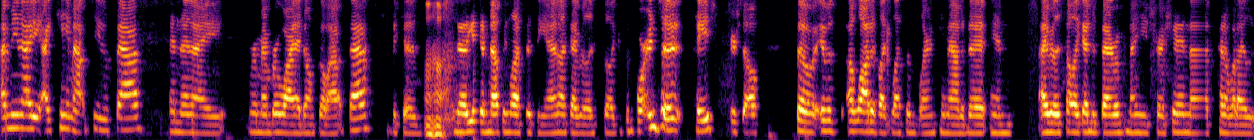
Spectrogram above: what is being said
I mean, I I came out too fast, and then I remember why I don't go out fast because uh-huh. you know you have nothing left at the end. Like I really feel like it's important to pace yourself. So it was a lot of like lessons learned came out of it, and I really felt like I did better with my nutrition. That's kind of what I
